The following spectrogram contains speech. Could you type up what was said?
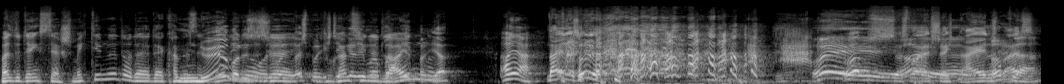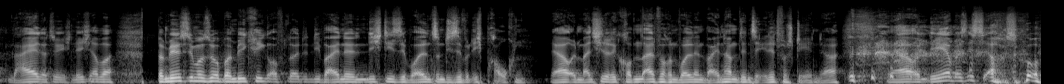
Weil du denkst, der schmeckt ihm nicht oder der kann das Nö, nicht aber das ist oder so, weißt du, ich denke kannst ihn immer nicht leiden? ja. Ah ja, Nein, das soll Hey, Ups, das war ja schlecht. Nein, Spaß. Nein, natürlich nicht. Aber bei mir ist immer so, bei mir kriegen oft Leute die Weine nicht, die sie wollen, sondern die sie wirklich brauchen. Ja, und manche Leute kommen einfach und wollen einen Wein haben, den sie eh nicht verstehen. Ja, ja und nee, aber es ist ja auch so.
